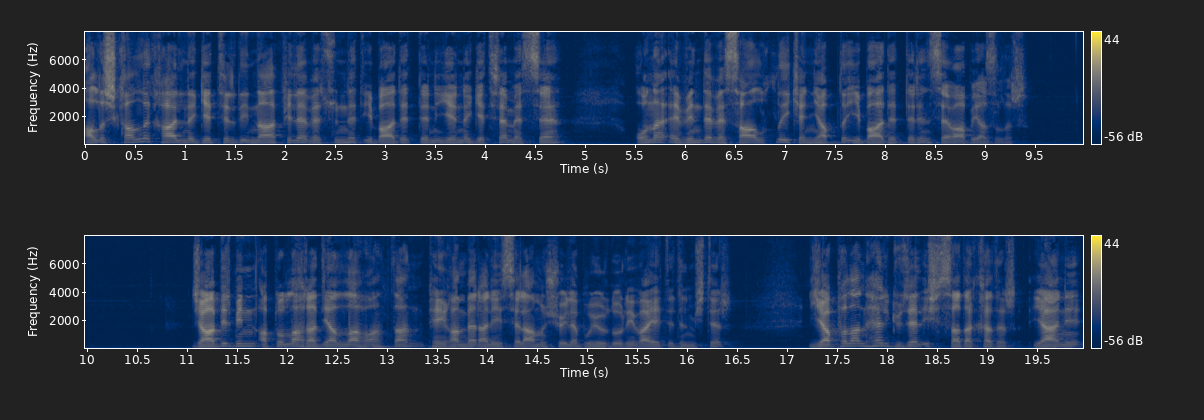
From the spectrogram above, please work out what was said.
alışkanlık haline getirdiği nafile ve sünnet ibadetlerini yerine getiremezse ona evinde ve sağlıklıyken yaptığı ibadetlerin sevabı yazılır. Cabir bin Abdullah radıyallahu anh'tan Peygamber aleyhisselamın şöyle buyurduğu rivayet edilmiştir. Yapılan her güzel iş sadakadır. Yani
